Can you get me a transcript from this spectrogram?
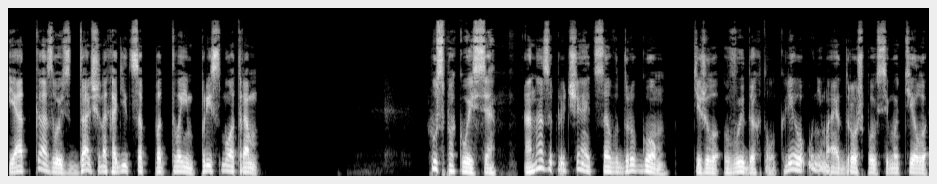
и отказываюсь дальше находиться под твоим присмотром. Успокойся. Она заключается в другом. Тяжело выдохнул Клео, унимая дрожь по всему телу.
